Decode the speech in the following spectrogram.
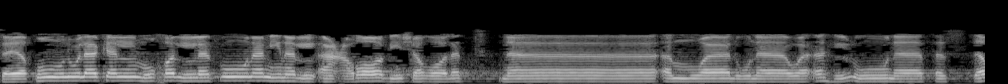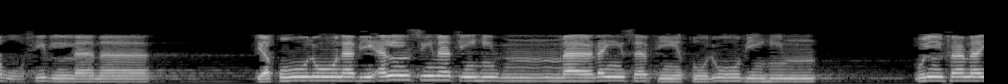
سيقول لك المخلفون من الأعراب شغلتنا أموالنا وأهلنا فاستغفر لنا. يقولون بألسنتهم ما ليس في قلوبهم. قل فمن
